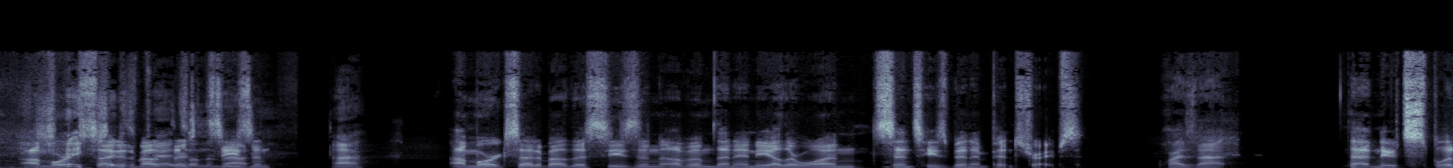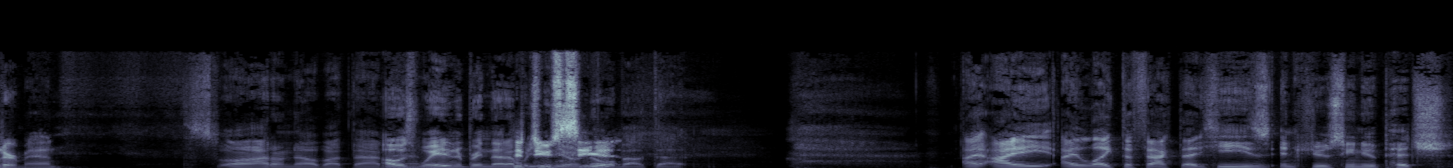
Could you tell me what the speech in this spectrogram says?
I'm more excited about this season. Huh? I'm more excited about this season of him than any other one since he's been in pinstripes. Why is that? That new splitter, man. Oh, I don't know about that. I was waiting to bring that up. Did what do you, you see don't know it? about that? I, I I like the fact that he's introducing a new pitch.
